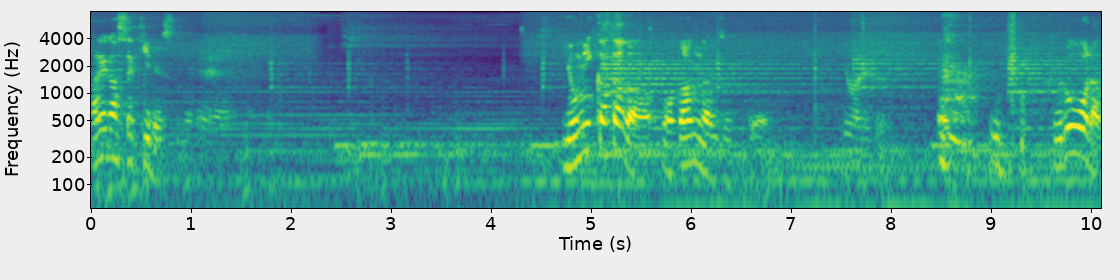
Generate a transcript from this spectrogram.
あれが席ですね。読み方がわかんないぞって、言われる。フローラっ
